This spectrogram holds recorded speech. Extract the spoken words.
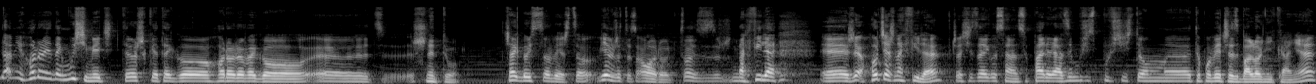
dla mnie horror jednak musi mieć troszkę tego horrorowego e, sznytu czegoś, co wiesz, co wiem, że to jest horror. To jest na chwilę, e, że chociaż na chwilę, w czasie całego seansu, parę razy musi spuścić tą, e, to powietrze z balonika, nie?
